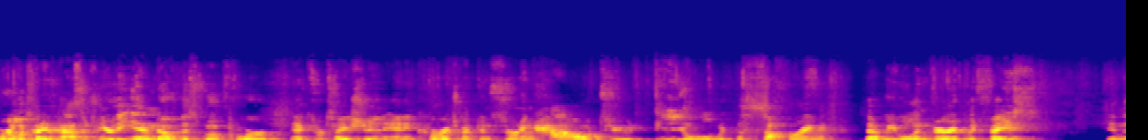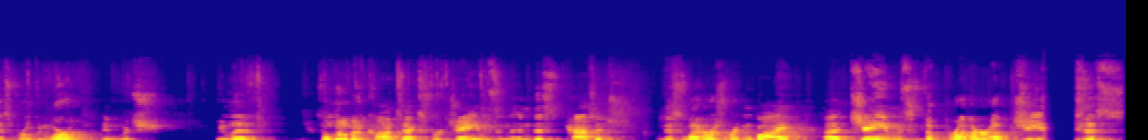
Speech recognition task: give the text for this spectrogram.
We're going to look today at a passage near the end of this book for exhortation and encouragement concerning how to deal with the suffering that we will invariably face in this broken world in which we live. So, a little bit of context for James in this passage. This letter is written by uh, James, the brother of Jesus,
